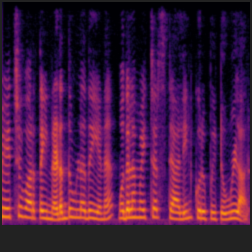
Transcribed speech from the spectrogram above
பேச்சுவார்த்தை நடந்துள்ளது என முதலமைச்சர் ஸ்டாலின் குறிப்பிட்டுள்ளார்.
